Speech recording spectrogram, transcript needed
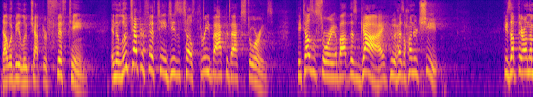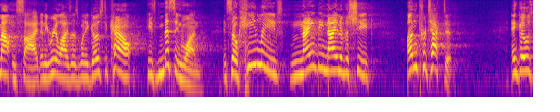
That would be Luke chapter 15. And in Luke chapter 15, Jesus tells three back to back stories. He tells a story about this guy who has 100 sheep. He's up there on the mountainside and he realizes when he goes to count, he's missing one. And so he leaves 99 of the sheep unprotected and goes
